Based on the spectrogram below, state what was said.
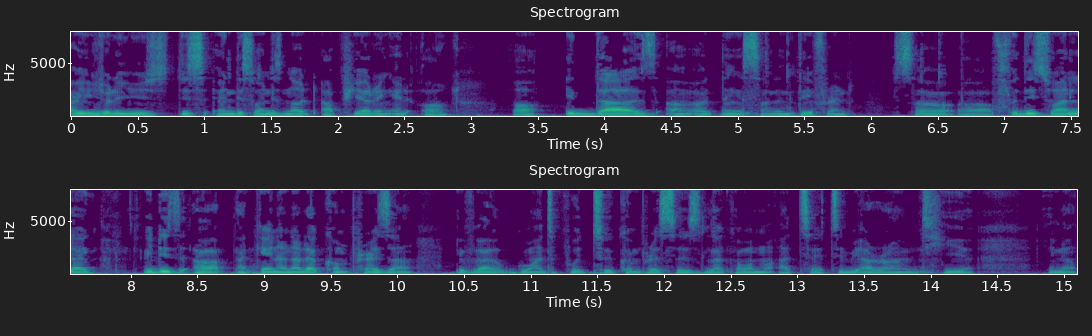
I usually use this, and this one is not appearing at all. Oh, it does. Um, I think it's something different so uh, for this one like it is uh, again another compressor. If I want to put two compressors like I want my attack to be around here you know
